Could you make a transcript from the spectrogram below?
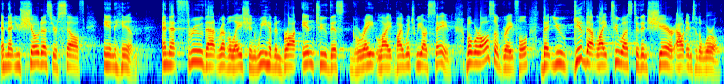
and that you showed us yourself in him and that through that revelation, we have been brought into this great light by which we are saved. But we're also grateful that you give that light to us to then share out into the world.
